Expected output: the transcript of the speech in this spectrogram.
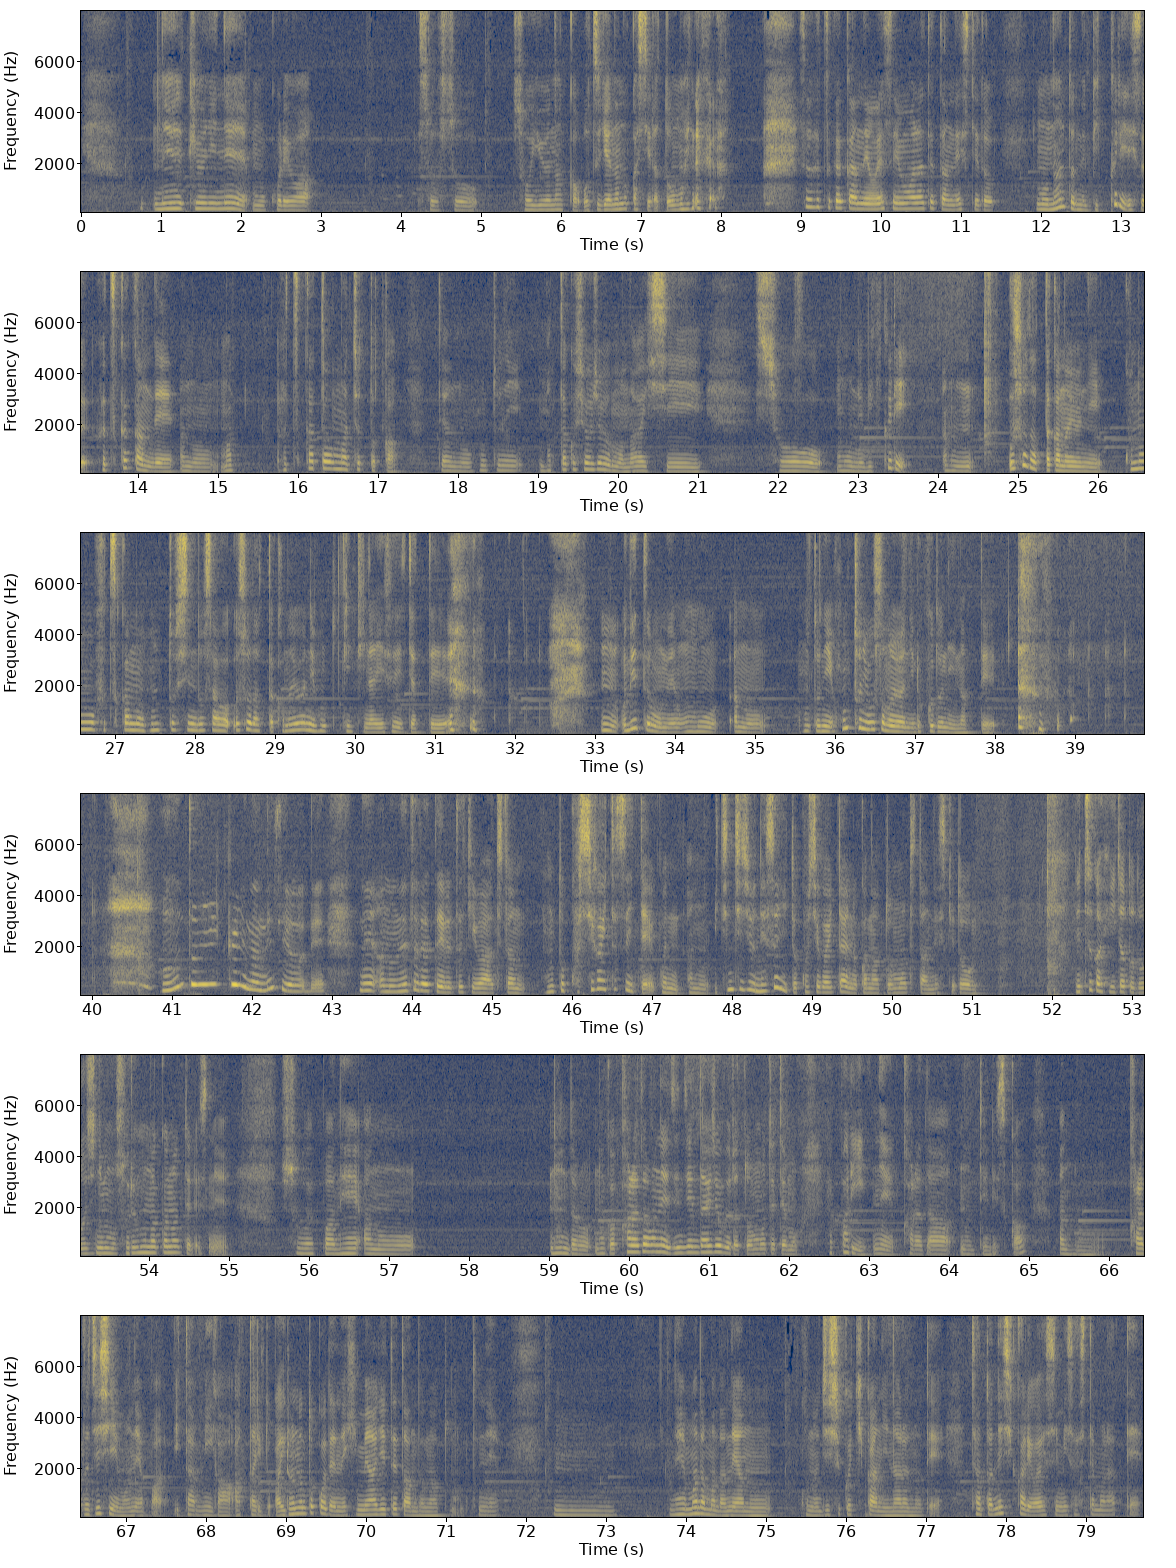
ね急にねもうこれはそうそうそういうなんかお告げなのかしらと思いながら そう2日間ねお休みもらってたんですけどもうなんとねびっくりです。2日間であの、ま、2日とまあちょっとか。であの本当に全く症状もないしそうもうねびっくり。あの嘘だったかのようにこの2日のほんとしんどさは嘘だったかのようにほんと元気になりすぎちゃって。うんお熱もねもうあの本当に本当に嘘のように6度になって。本当にびっくりなんですよ。でねあの熱出ている時はちょっと本当腰が痛すぎてこれあの一日中寝すぎて腰が痛いのかなと思ってたんですけど熱が引いたと同時にもうそれもなくなってですね。そうやっぱねあのなんだろうなんか体はね全然大丈夫だと思っててもやっぱりね体なんて言うんですか？あの体自身はねやっぱ痛みがあったりとかいろんなとこでね悲鳴上げてたんだなと思ってね。うん。ねまだまだねあのこの自粛期間になるのでちゃんとねしっかりお休みさせてもらって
